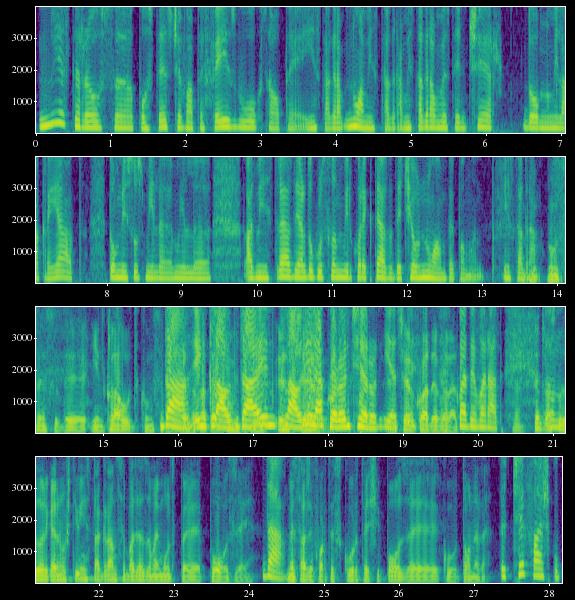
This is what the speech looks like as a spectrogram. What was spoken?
Nu este rău să postezi ceva pe Facebook sau pe Instagram. Nu am Instagram. Instagramul este în cer, Domnul mi l-a creat, Domnul Iisus mi-l, mi-l administrează, iar Duhul Sfânt mi-l corectează. Deci eu nu am pe pământ Instagram. Nu, nu în sensul de in cloud, cum se Da, in cloud, da, in cloud, cer, ele acolo, în ceruri în este. cer cu adevărat. Cu adevărat. Da. Pentru um, ascultătorii care nu știu, Instagram se bazează mai mult pe poze. Da. Mesaje foarte scurte și poze cu tonele. Ce faci cu...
